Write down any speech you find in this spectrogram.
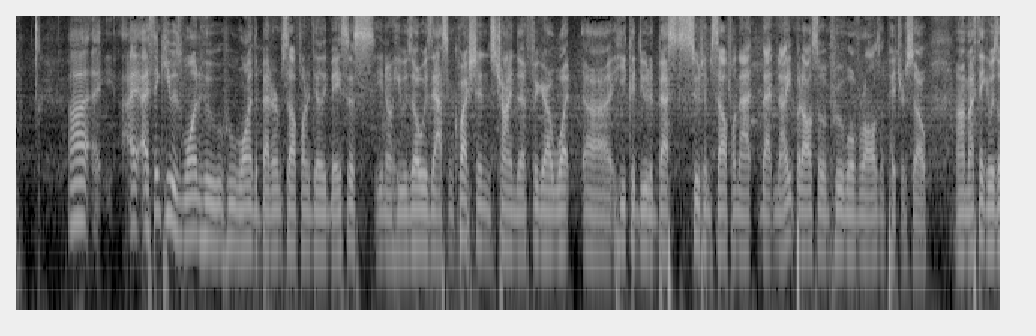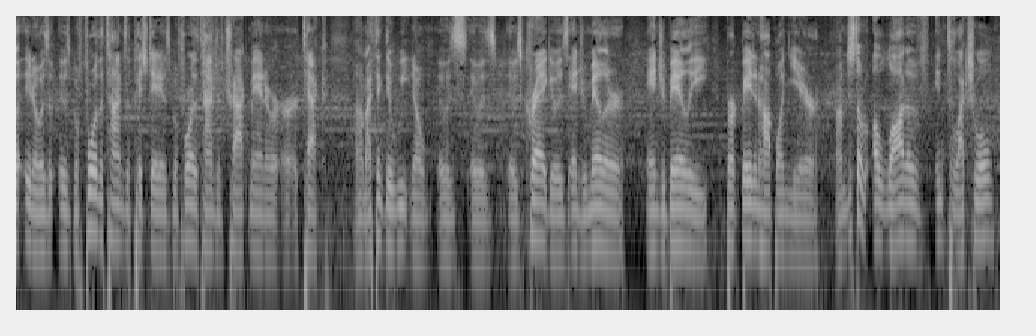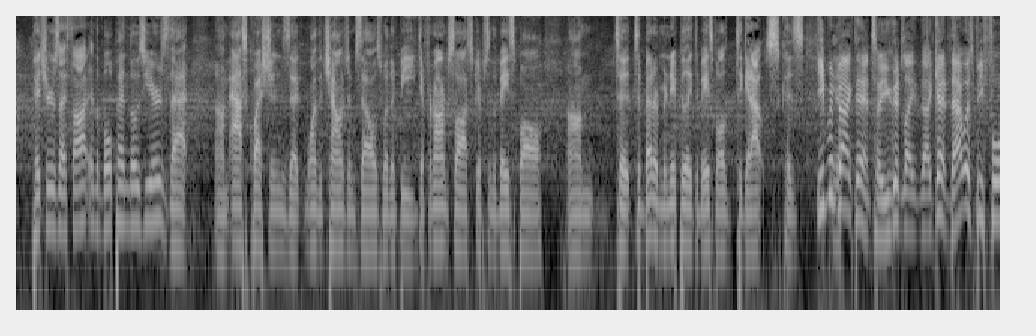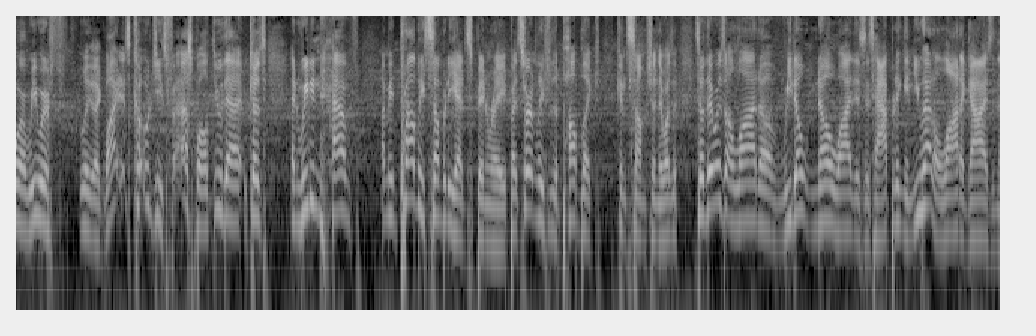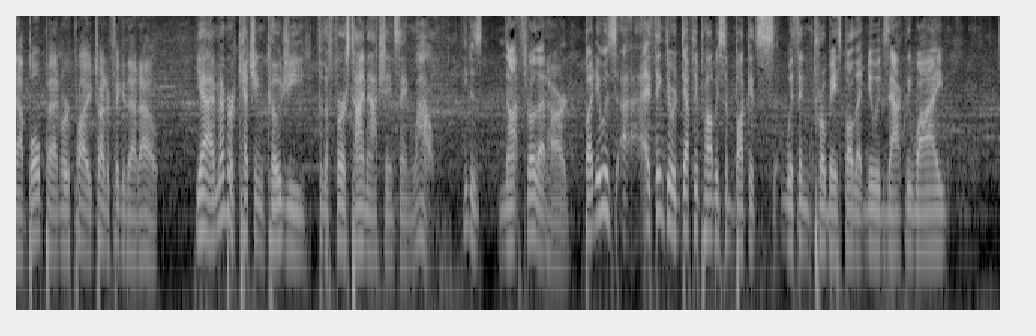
Uh, I, I think he was one who, who wanted to better himself on a daily basis. You know, he was always asking questions, trying to figure out what uh, he could do to best suit himself on that, that night, but also improve overall as a pitcher. So um, I think it was you know it was, it was before the times of pitch data, it was before the times of TrackMan or, or, Tech. Um, I think that we you know it was it was it was Craig, it was Andrew Miller, Andrew Bailey, Burke Badenhop one year. Um, just a, a lot of intellectual pitchers, I thought, in the bullpen those years that um, asked questions that wanted to challenge themselves, whether it be different arm slots, grips of the baseball, um, to, to better manipulate the baseball to get outs. Because Even back then, so you could like again. That was before we were like, why does Koji's fastball do that? Because and we didn't have. I mean, probably somebody had spin rate, but certainly for the public consumption, there wasn't. So there was a lot of we don't know why this is happening, and you had a lot of guys in that bullpen who were probably trying to figure that out. Yeah, I remember catching Koji for the first time actually and saying, "Wow, he does not throw that hard." But it was, I think there were definitely probably some buckets within pro baseball that knew exactly why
